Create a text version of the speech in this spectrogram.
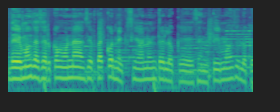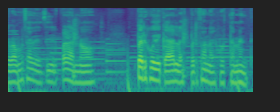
Debemos de hacer como una cierta conexión entre lo que sentimos y lo que vamos a decir para no perjudicar a las personas justamente.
